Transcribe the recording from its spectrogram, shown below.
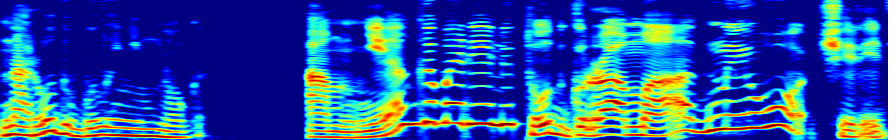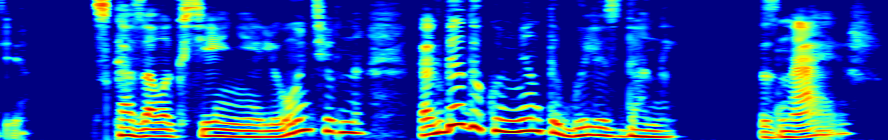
Народу было немного. «А мне, говорили, тут громадные очереди», сказала Ксения Леонтьевна, когда документы были сданы. «Знаешь,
